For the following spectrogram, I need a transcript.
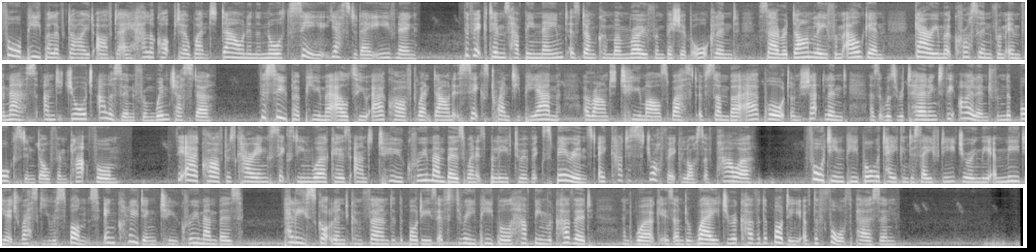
Four people have died after a helicopter went down in the North Sea yesterday evening. The victims have been named as Duncan Munro from Bishop Auckland, Sarah Darnley from Elgin, Gary McCrossan from Inverness and George Allison from Winchester. The Super Puma L2 aircraft went down at 6.20pm, around two miles west of Sumburgh Airport on Shetland, as it was returning to the island from the Borgsten Dolphin platform. The aircraft was carrying 16 workers and two crew members when it's believed to have experienced a catastrophic loss of power. 14 people were taken to safety during the immediate rescue response, including two crew members. Police Scotland confirmed that the bodies of three people have been recovered and work is underway to recover the body of the fourth person.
